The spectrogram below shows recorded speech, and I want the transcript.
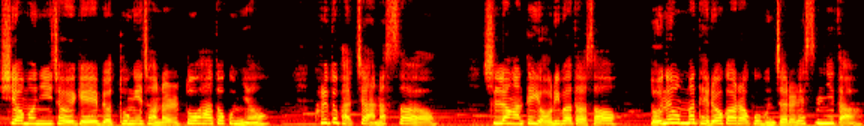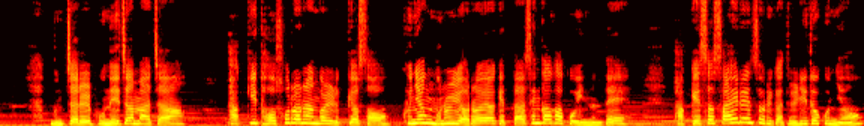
시어머니 저에게 몇 통의 전화를 또 하더군요. 그래도 받지 않았어요. 신랑한테 열이 받아서 너네 엄마 데려가라고 문자를 했습니다. 문자를 보내자마자 밖이 더 소란한 걸 느껴서 그냥 문을 열어야겠다 생각하고 있는데 밖에서 사이렌 소리가 들리더군요.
